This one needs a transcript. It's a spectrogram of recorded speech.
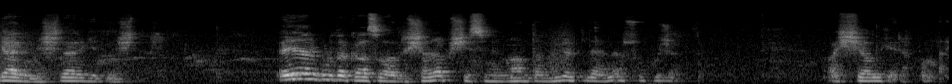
gelmişler gitmişler. Eğer burada kalsalardı şarap şişesinin mantarını göklerine sokacaktı. Aşağılık herif bunlar.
